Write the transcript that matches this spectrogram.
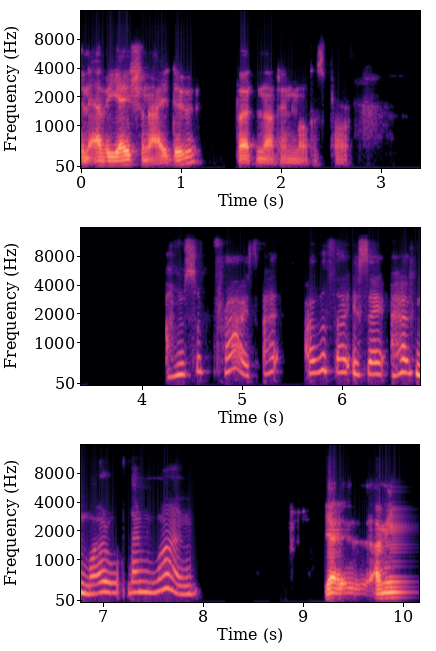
In aviation, I do, but not in motorsport. I'm surprised. I, I would thought you say I have more than one. Yeah, I mean,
